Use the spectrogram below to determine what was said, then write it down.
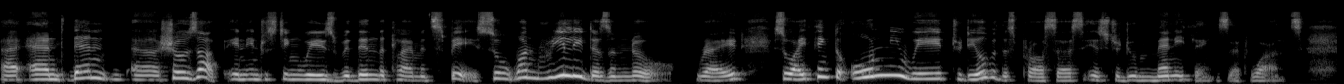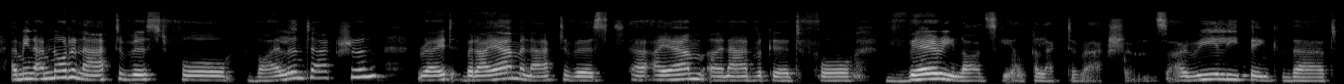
uh, and then uh, shows up in interesting ways within the climate space. So one really doesn't know right? So I think the only way to deal with this process is to do many things at once. I mean, I'm not an activist for violent action, right? But I am an activist, uh, I am an advocate for very large scale collective actions. I really think that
